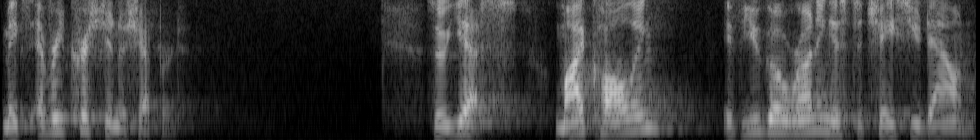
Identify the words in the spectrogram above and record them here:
Makes every Christian a shepherd. So, yes, my calling, if you go running, is to chase you down.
